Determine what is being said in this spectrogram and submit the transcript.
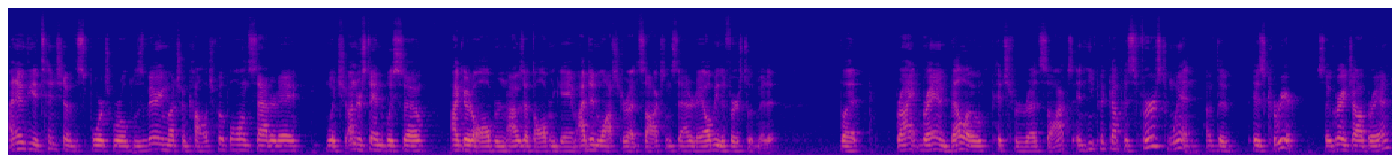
I know the attention of the sports world was very much on college football on Saturday, which understandably so. I go to Auburn. I was at the Auburn game. I didn't watch the Red Sox on Saturday. I'll be the first to admit it. But Brian Brayan Bello pitched for the Red Sox, and he picked up his first win of the his career. So great job, Brian.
